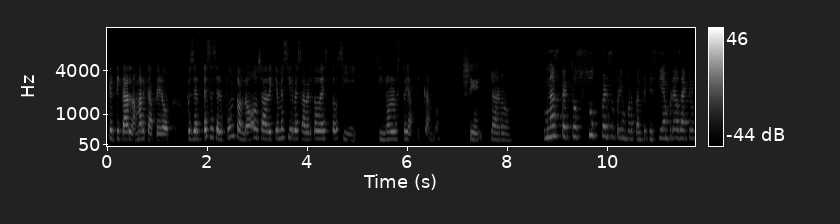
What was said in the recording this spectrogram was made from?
criticar a la marca, pero pues ese es el punto, ¿no? O sea, ¿de qué me sirve saber todo esto si, si no lo estoy aplicando? Sí, claro. Un aspecto súper, súper importante que siempre, o sea, creo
